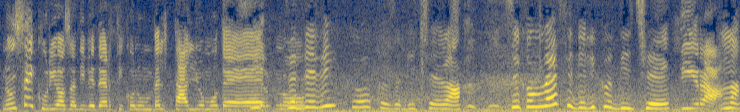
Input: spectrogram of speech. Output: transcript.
non sei curiosa di vederti con un bel taglio moderno? Federico cosa dicerà? Secondo me Federico dice Dirà. ma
